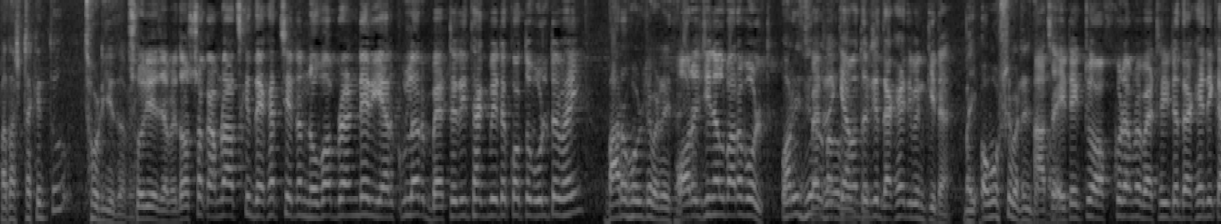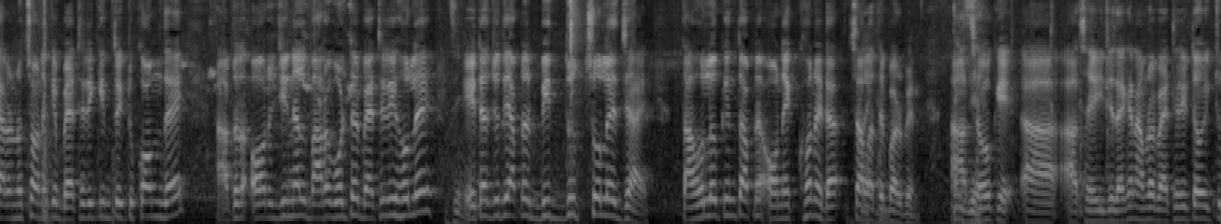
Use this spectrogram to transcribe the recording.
বাতাসটা কিন্তু ছড়িয়ে যাবে। ছড়িয়ে যাবে। দর্শক আমরা আজকে দেখাচ্ছি এটা নোভা ব্র্যান্ডের এয়ার কুলার ব্যাটারি থাকবে। এটা কত ভোল্টের ভাই? বারো ভোল্টের ব্যাটারি থাকবে। অরিজিনাল বারো ভোল্ট অরিজিনাল ব্যাটারি কি আমাদেরকে দেখাই দিবেন কিনা? ভাই অবশ্যই ব্যাটারি আচ্ছা এটা একটু অফ করে আমরা ব্যাটারিটা দেখাই দিই কারণ হচ্ছে অনেকে ব্যাটারি কিন্তু একটু কম দেয়। আপনার অরিজিনাল বারো ভোল্টের ব্যাটারি হলে এটা যদি আপনার বিদ্যুৎ চলে যায় তাহলেও কিন্তু আপনি অনেকক্ষণ এটা চালাতে পারবেন। আচ্ছা ওকে আচ্ছা এই যে দেখেন আমরা ব্যাটারিটাও একটু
